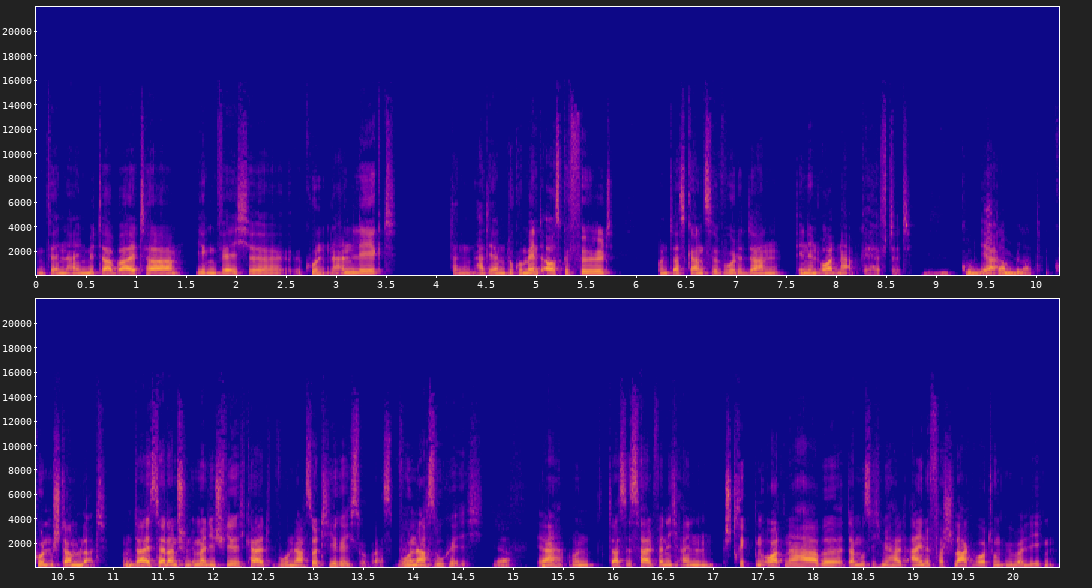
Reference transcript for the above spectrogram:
wenn ein Mitarbeiter irgendwelche Kunden anlegt, dann hat er ein Dokument ausgefüllt und das Ganze wurde dann in den Ordner abgeheftet. Mhm. Kundenstammblatt. Ja, Kundenstammblatt. Und mhm. da ist ja dann schon immer die Schwierigkeit, wonach sortiere ich sowas? Wonach ja. suche ich? Ja. ja. Und das ist halt, wenn ich einen strikten Ordner habe, dann muss ich mir halt eine Verschlagwortung überlegen.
